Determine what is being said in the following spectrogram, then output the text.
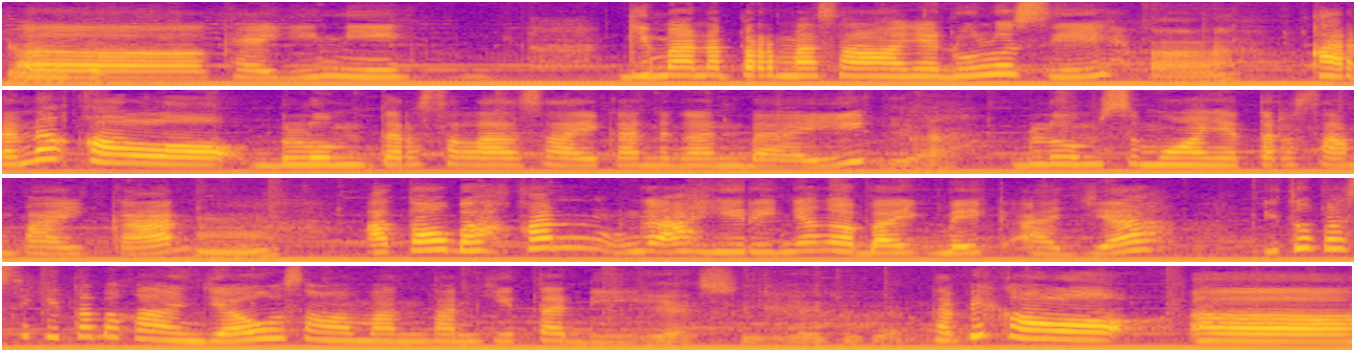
eh, kayak gini. Gimana permasalahannya dulu sih? Hah? Karena kalau belum terselesaikan dengan baik, iya belum semuanya tersampaikan, Hmm. atau bahkan nggak akhirnya nggak baik-baik aja itu pasti kita bakalan jauh sama mantan kita di. Iya sih ya juga. Tapi kalau eh,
